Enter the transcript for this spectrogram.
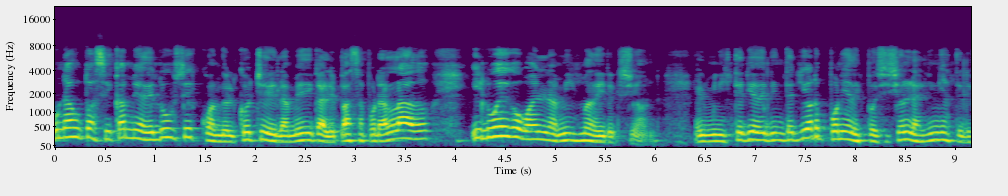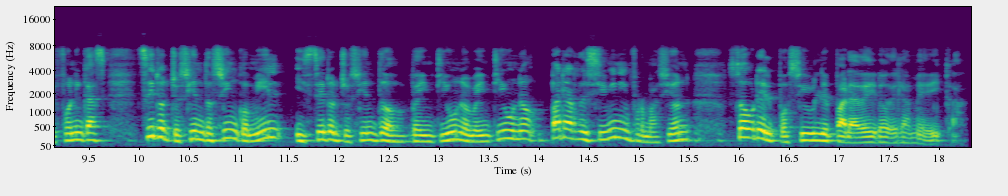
un auto hace cambio de luces cuando el coche de la médica le pasa por al lado y luego va en la misma dirección. El Ministerio del Interior pone a disposición las líneas telefónicas 0805.000 y 082121 para recibir información sobre el posible paradero de la médica.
